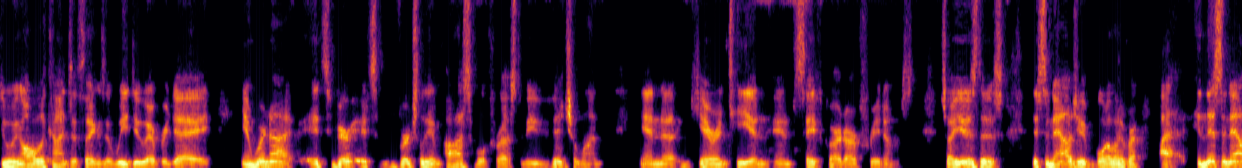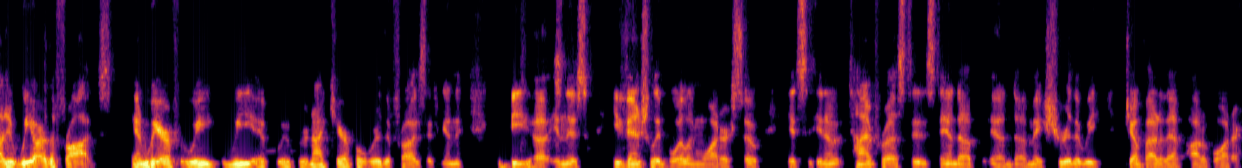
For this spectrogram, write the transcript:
doing all the kinds of things that we do every day. And we're not, it's very, it's virtually impossible for us to be vigilant and uh, guarantee and, and, safeguard our freedoms. So I use this this analogy of boiling. I, in this analogy, we are the frogs, and we are we we if, we're not careful, we're the frogs that are going to be uh, in this eventually boiling water. So it's you know time for us to stand up and uh, make sure that we jump out of that pot of water.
